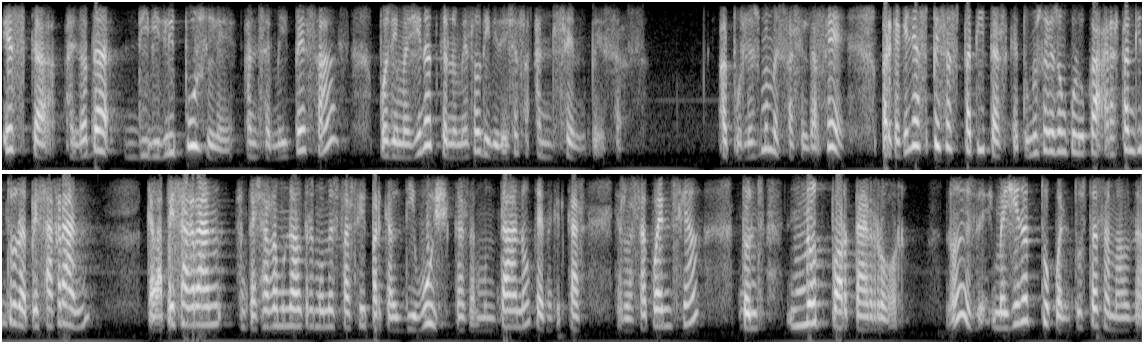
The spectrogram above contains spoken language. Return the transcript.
és que lloc de dividir el puzzle en 100.000 peces, doncs imagina't que només el divideixes en 100 peces. El puzzle és molt més fàcil de fer, perquè aquelles peces petites que tu no sabies on col·locar ara estan dintre una peça gran, que la peça gran, encaixar-la en una altra és molt més fàcil perquè el dibuix que has de muntar, no? que en aquest cas és la seqüència, doncs no et porta error. No? Imagina't tu, quan tu estàs amb, el de,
